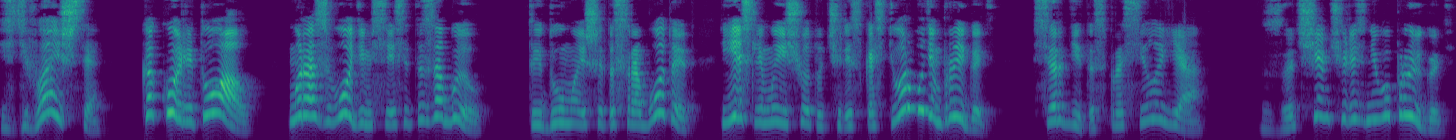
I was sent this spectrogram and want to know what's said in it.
Издеваешься? Какой ритуал? Мы разводимся, если ты забыл. Ты думаешь, это сработает, если мы еще тут через костер будем прыгать? Сердито спросила я. Зачем через него прыгать?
